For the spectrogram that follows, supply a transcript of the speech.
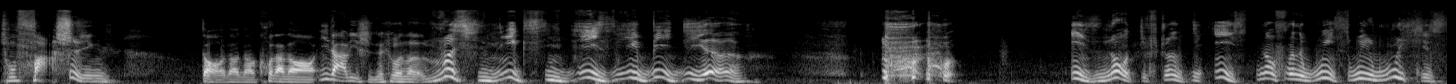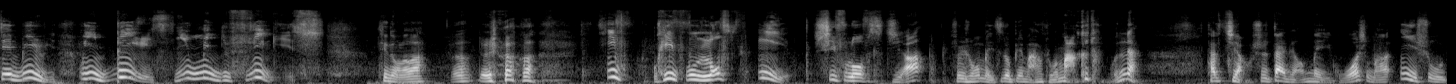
从法式英语到到到扩大到意大利式的说的 Russian is is b is not from the east, not from the west. We reach Siberia. We bears human figures. 听懂了吗？嗯，就是 if he loves it，西夫洛夫斯基啊。所以说我每次都编马克吐温，马克吐温呢，他的奖是代表美国什么艺术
